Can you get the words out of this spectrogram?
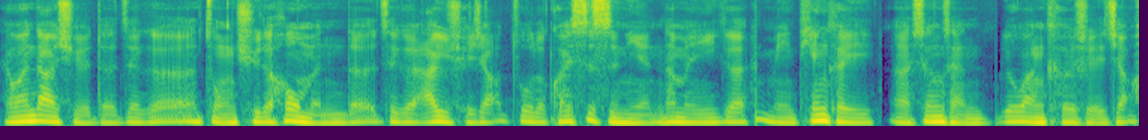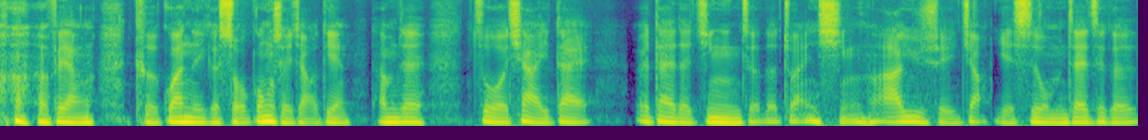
台湾大学的这个总区的后门的这个阿裕水饺做了快四十年，他们一个每天可以呃生产六万颗水饺，非常可观的一个手工水饺店。他们在做下一代、二代的经营者的转型。阿裕水饺也是我们在这个。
